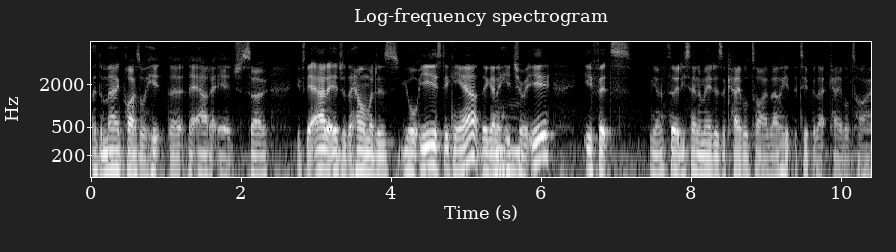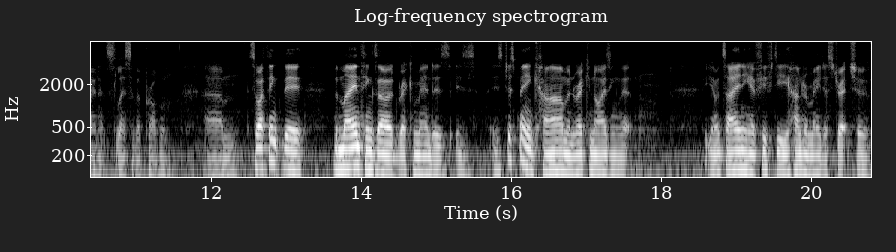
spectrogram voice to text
but the magpies will hit the, the outer edge. So if the outer edge of the helmet is your ear sticking out, they're going to mm-hmm. hit your ear. If it's you know 30 centimeters of cable tie, they'll hit the tip of that cable tie, and it's less of a problem. Um, so I think the the main things I would recommend is is is just being calm and recognizing that you know, it's only a 50, 100 metre stretch of,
